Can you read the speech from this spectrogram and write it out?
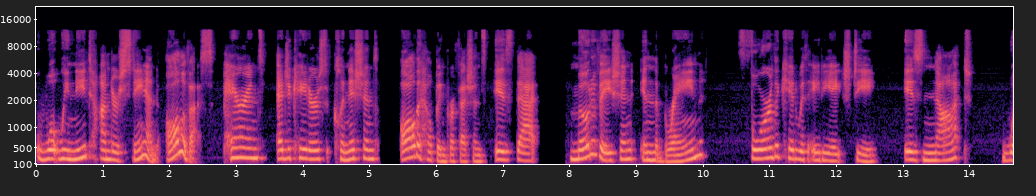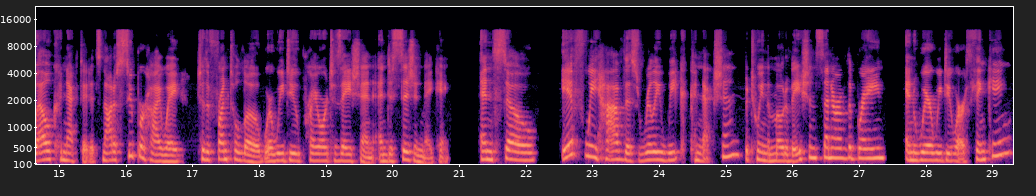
what we need to understand, all of us, parents, educators, clinicians, all the helping professions, is that motivation in the brain for the kid with ADHD is not well connected. It's not a superhighway to the frontal lobe where we do prioritization and decision making. And so, if we have this really weak connection between the motivation center of the brain and where we do our thinking,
